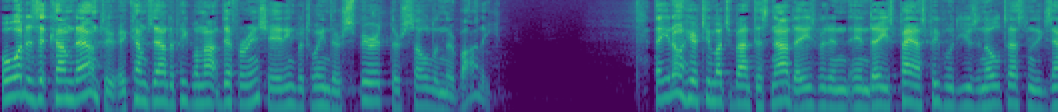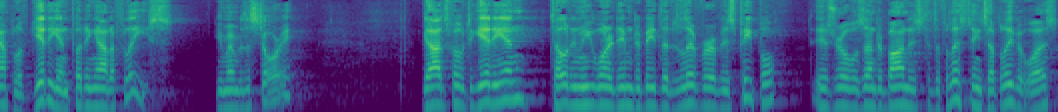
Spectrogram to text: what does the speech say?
well, what does it come down to? It comes down to people not differentiating between their spirit, their soul, and their body. Now, you don't hear too much about this nowadays, but in, in days past, people would use an Old Testament example of Gideon putting out a fleece. You remember the story? God spoke to Gideon, told him he wanted him to be the deliverer of his people. Israel was under bondage to the Philistines, I believe it was.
